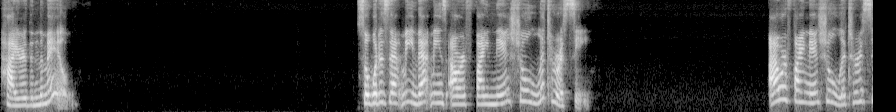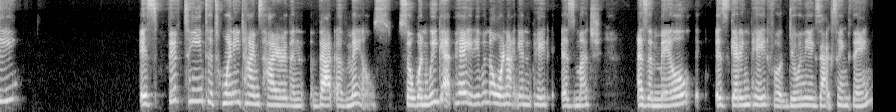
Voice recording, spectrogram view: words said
higher than the male. So, what does that mean? That means our financial literacy. Our financial literacy is 15 to 20 times higher than that of males. So, when we get paid, even though we're not getting paid as much as a male is getting paid for doing the exact same thing,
